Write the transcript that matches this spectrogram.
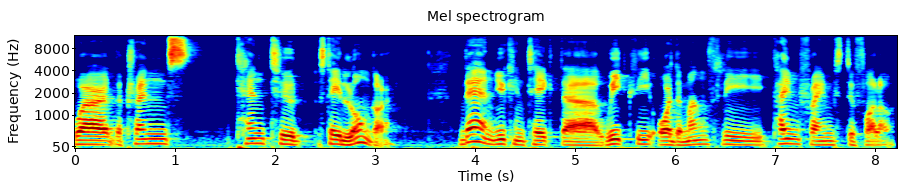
where the trends tend to stay longer, then you can take the weekly or the monthly time frames to follow.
